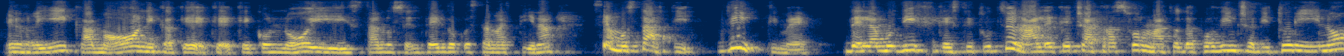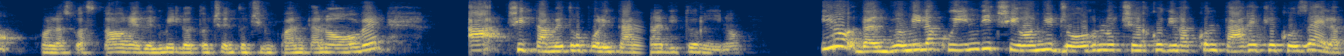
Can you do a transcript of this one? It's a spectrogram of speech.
Enrica, Monica che, che, che con noi stanno sentendo questa mattina, siamo stati vittime della modifica istituzionale che ci ha trasformato da provincia di Torino, con la sua storia del 1859, a città metropolitana di Torino. Io dal 2015 ogni giorno cerco di raccontare che cos'è la,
